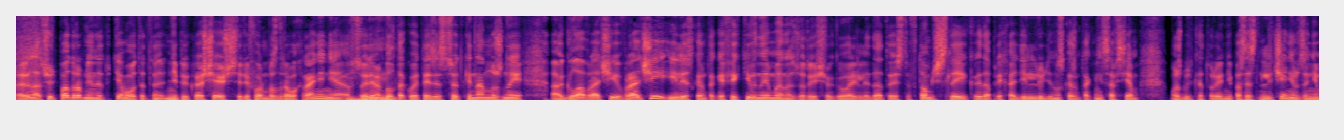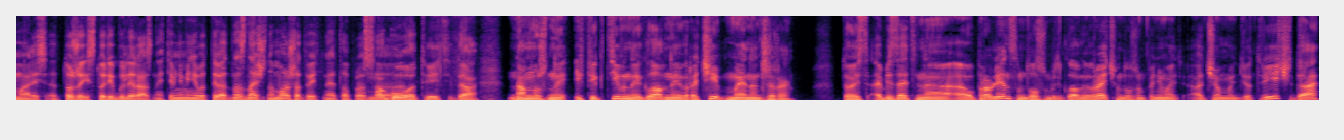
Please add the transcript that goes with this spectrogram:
Ренат, чуть подробнее на эту тему, вот эта непрекращающаяся реформа здравоохранения. Mm-hmm. В свое время был такой тезис, все-таки нам нужны а, главврачи, врачи или, скажем так, эффективные менеджеры еще говорили, да, то есть в том числе и когда приходили люди, ну, скажем так, не совсем, может быть, которые непосредственно лечением занимались, тоже истории были разные. Тем не менее, вот ты однозначно можешь ответить на этот вопрос? Могу ответить, да. Нам нужны эффективные главные врачи, менеджеры. То есть обязательно а, управленцем должен быть главный врач, он должен понимать, о чем идет речь, да,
